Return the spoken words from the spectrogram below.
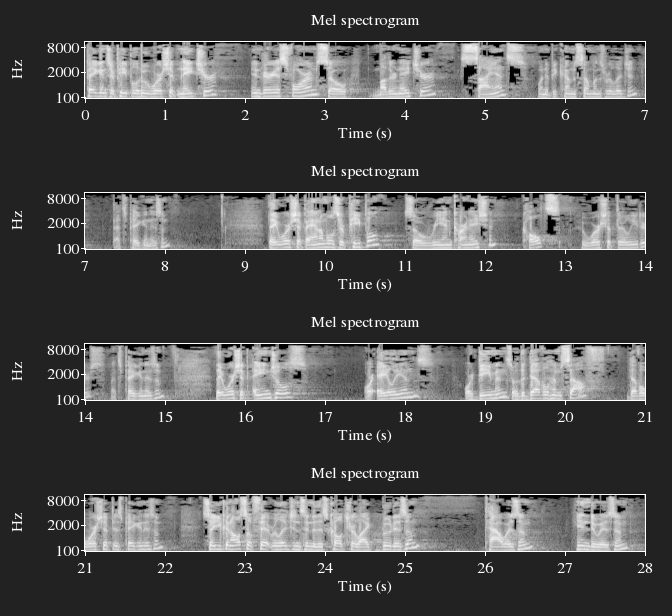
Pagans are people who worship nature in various forms. So, Mother Nature, science, when it becomes someone's religion, that's paganism. They worship animals or people. So, reincarnation, cults who worship their leaders, that's paganism. They worship angels or aliens or demons or the devil himself. Devil worship is paganism. So you can also fit religions into this culture like Buddhism, Taoism, Hinduism,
